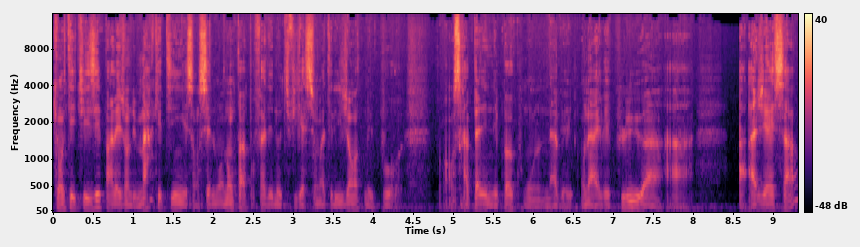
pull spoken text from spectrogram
qui ont été utilisés par les gens du marketing essentiellement, non pas pour faire des notifications intelligentes, mais pour, on se rappelle une époque où on n'arrivait on plus à, gérer ça.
